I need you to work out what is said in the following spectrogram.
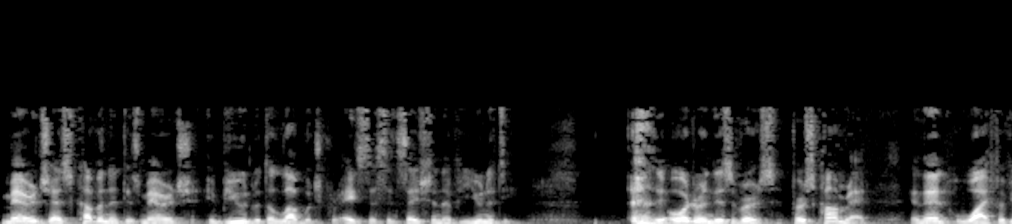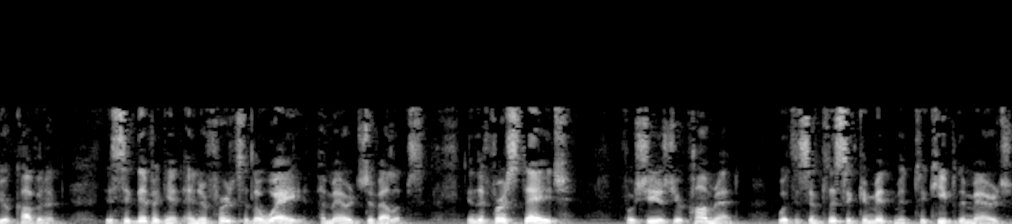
Marriage as covenant is marriage imbued with the love which creates the sensation of unity. the order in this verse, first comrade, and then wife of your covenant, is significant and refers to the way a marriage develops. In the first stage, for she is your comrade, with a implicit commitment to keep the marriage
